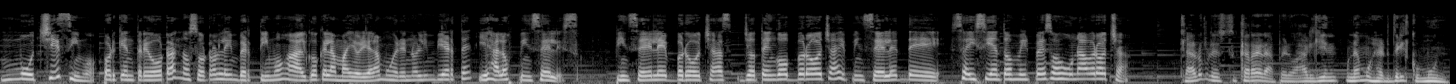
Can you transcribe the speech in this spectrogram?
muchísimo, porque entre otras nosotros le invertimos a algo que la mayoría de las mujeres no le invierten y es a los pinceles pinceles, brochas. Yo tengo brochas y pinceles de 600 mil pesos una brocha. Claro, pero es tu carrera, pero alguien, una mujer del común,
